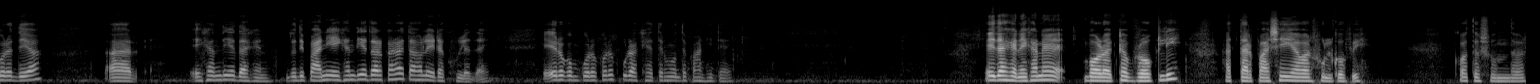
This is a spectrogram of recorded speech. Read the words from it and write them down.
করে দেয়া আর এখান দিয়ে দেখেন যদি পানি এখান দিয়ে দরকার হয় তাহলে এটা খুলে দেয়। এরকম করে করে পুরা ক্ষেতের মধ্যে পানি দেয়। এই দেখেন এখানে বড় একটা ব্রোকলি আর তার পাশেই আবার ফুলকপি। কত সুন্দর।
